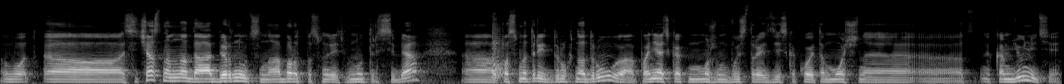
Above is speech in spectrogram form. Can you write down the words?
Вот. Э, сейчас нам надо обернуться, наоборот, посмотреть внутрь себя, э, посмотреть друг на друга, понять, как мы можем выстроить здесь какое-то мощное э, комьюнити,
